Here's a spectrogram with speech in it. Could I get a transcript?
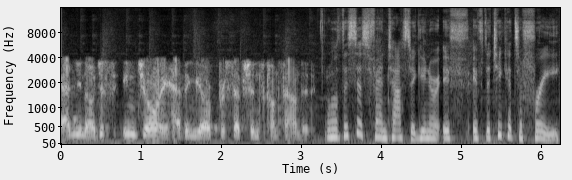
and you know just enjoy having your perceptions confounded. Well, this is fantastic. You know, if if the tickets are free,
